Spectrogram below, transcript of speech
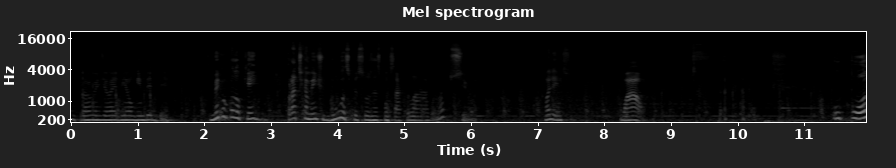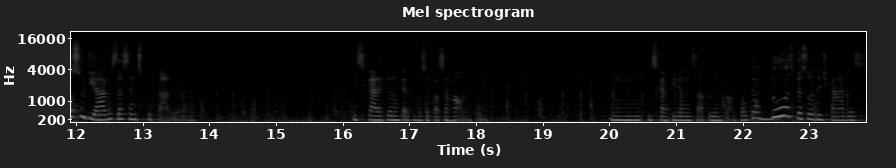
e provavelmente já vai vir alguém beber. Se bem que eu coloquei praticamente duas pessoas responsáveis pela água. Não é possível. Olha isso. Uau. O poço de água está sendo disputado, galera. Esse cara aqui eu não quero que você faça howling também. Hum, esse cara aqui já não estava fazendo howling. Então tem duas pessoas dedicadas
